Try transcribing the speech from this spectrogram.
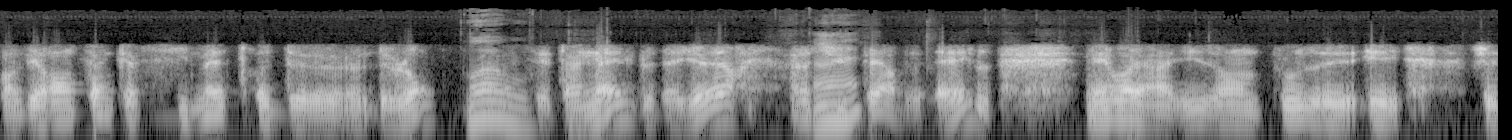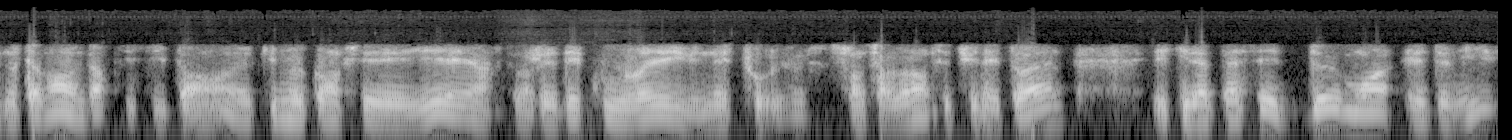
environ 5 à 6 mètres de, de long. C'est un aigle d'ailleurs, un superbe aigle. Mais voilà, ils ont tous et j'ai notamment un participant euh, qui me confiait hier quand j'ai découvert une étoile, son cerf-volant c'est une étoile, et qu'il a passé deux mois et demi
